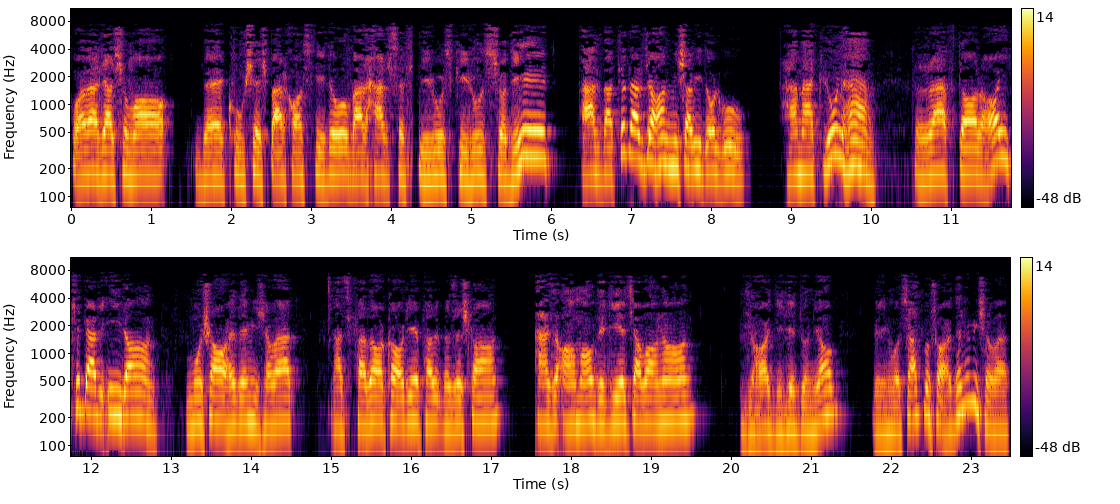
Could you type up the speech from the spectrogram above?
خب اگر شما به کوشش برخواستید و بر هر سه ویروس پیروز شدید البته در جهان می‌شوید الگو. همکنون هم رفتارهایی که در ایران مشاهده می شود از فداکاری پزشکان از آمادگی جوانان جای دیگه دنیا به این وسط مشاهده نمی شود.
